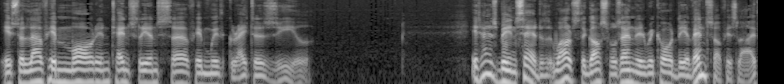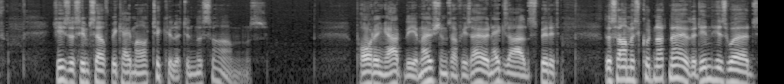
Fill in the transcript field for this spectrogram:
is to love him more intensely and serve him with greater zeal. It has been said that whilst the Gospels only record the events of his life, Jesus himself became articulate in the Psalms. Pouring out the emotions of his own exiled spirit, the psalmist could not know that in his words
